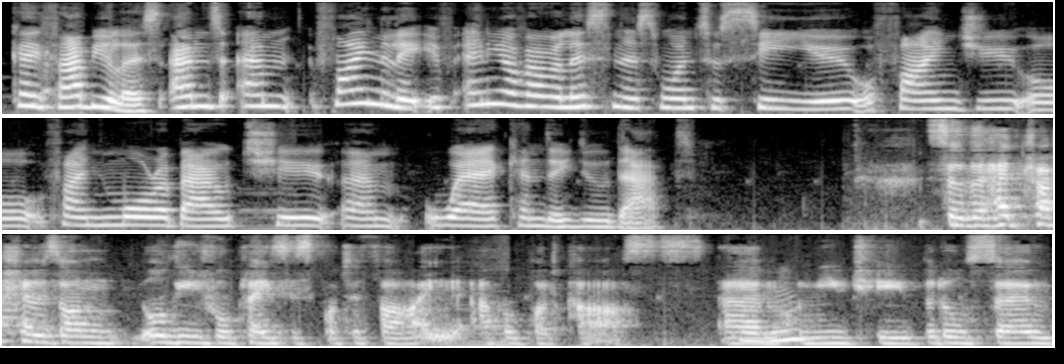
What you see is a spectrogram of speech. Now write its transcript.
Okay, fabulous. And um, finally, if any of our listeners want to see you or find you or find more about you, um, where can they do that? So the Head Trash Show is on all the usual places: Spotify, Apple Podcasts, um, mm-hmm. on YouTube, but also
